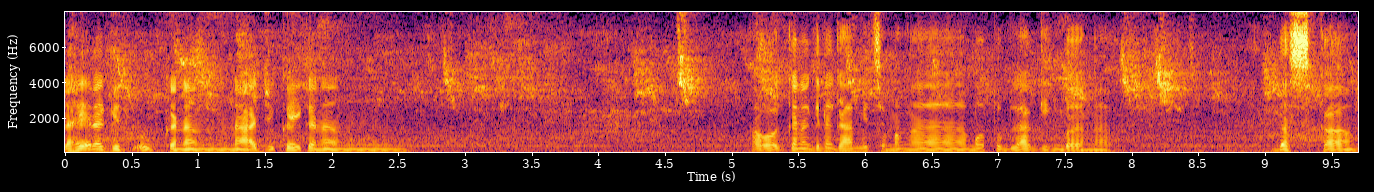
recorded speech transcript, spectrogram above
Lahi ra gyud og kanang naadyo kay kanang tawag ka na ginagamit sa mga motovlogging ba nga dashcam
